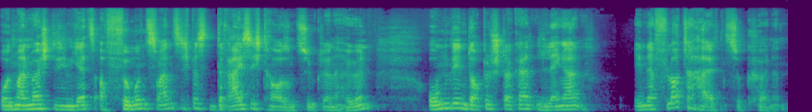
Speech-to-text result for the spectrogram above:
Und man möchte den jetzt auf 25.000 bis 30.000 Zyklen erhöhen um den Doppelstöcker länger in der Flotte halten zu können.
